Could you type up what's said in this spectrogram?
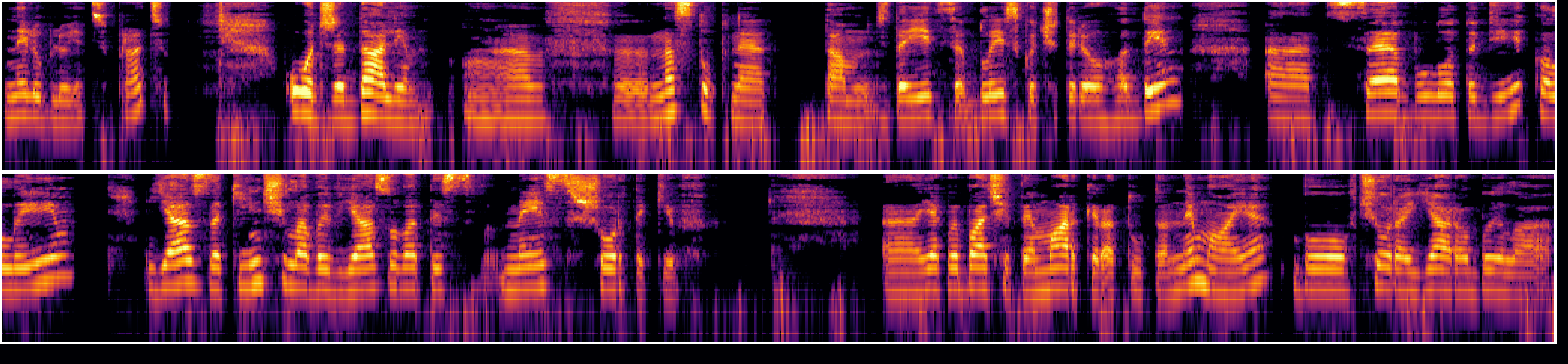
Не люблю я цю працю. Отже, далі. е, Наступне, там, здається, близько 4 годин. Е, Це було тоді, коли я закінчила вив'язувати низ шортиків. Е, Як ви бачите, маркера тут немає, бо вчора я робила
